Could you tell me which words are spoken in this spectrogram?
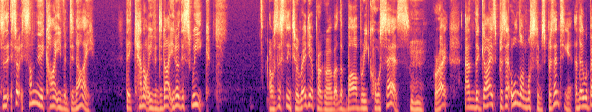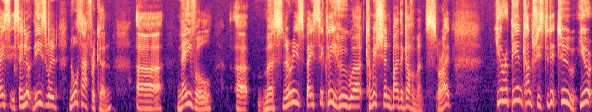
so it's something they can't even deny. They cannot even deny. You know, this week I was listening to a radio program about the Barbary Corsairs, all right? And the guys present, all non Muslims presenting it. And they were basically saying, look, these were North African uh, naval uh, mercenaries, basically, who were commissioned by the governments, all right? European countries did it too. Euro-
